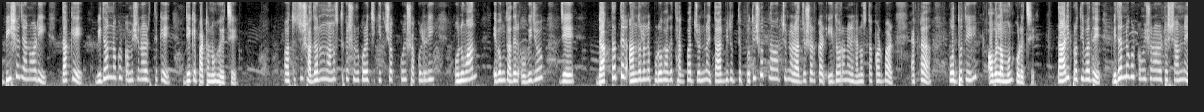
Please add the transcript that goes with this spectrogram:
বিশে জানুয়ারি, তাকে বিধাননগর কমিশনার থেকে ডেকে পাঠানো হয়েছে। অথচ সাধারণ মানুষ থেকে শুরু করে চিকিৎসককুল সকলেরই অনুমান এবং তাদের অভিযোগ যে ডাক্তারদের আন্দোলনে পুরোভাগে থাকবার জন্যই তার বিরুদ্ধে প্রতিশোধ নেওয়ার জন্য রাজ্য সরকার এই ধরনের হেনস্থা করবার একটা পদ্ধতি অবলম্বন করেছে। তারই প্রতিবাদে বিধাননগর কমিশনারেটের সামনে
